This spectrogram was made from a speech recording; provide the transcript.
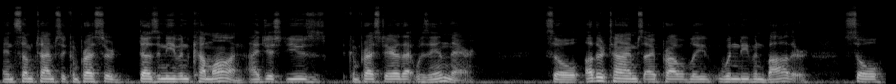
And sometimes the compressor doesn't even come on. I just use compressed air that was in there. So other times I probably wouldn't even bother. So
